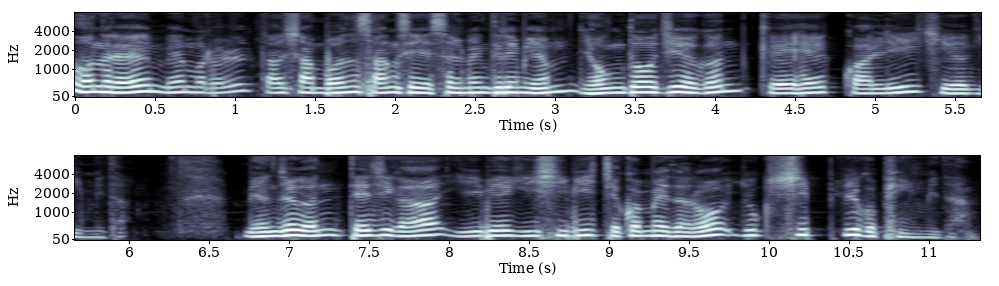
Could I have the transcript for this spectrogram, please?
오늘의 매물을 다시 한번 상세히 설명드리면 용도 지역은 계획관리 지역입니다. 면적은 대지가 222제곱미터로 67평입니다.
